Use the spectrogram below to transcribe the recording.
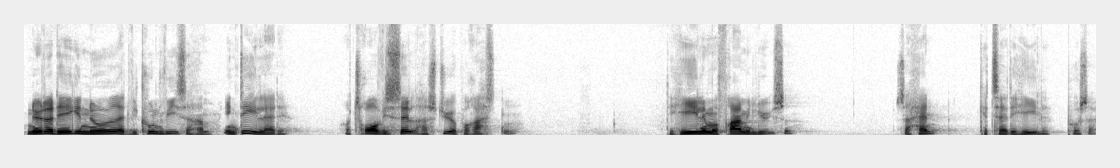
nytter det ikke noget, at vi kun viser ham en del af det, og tror, vi selv har styr på resten. Det hele må frem i lyset, så han kan tage det hele på sig.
